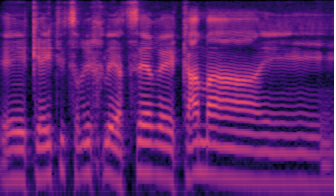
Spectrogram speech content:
אה, כי הייתי צריך לייצר אה, כמה אה,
